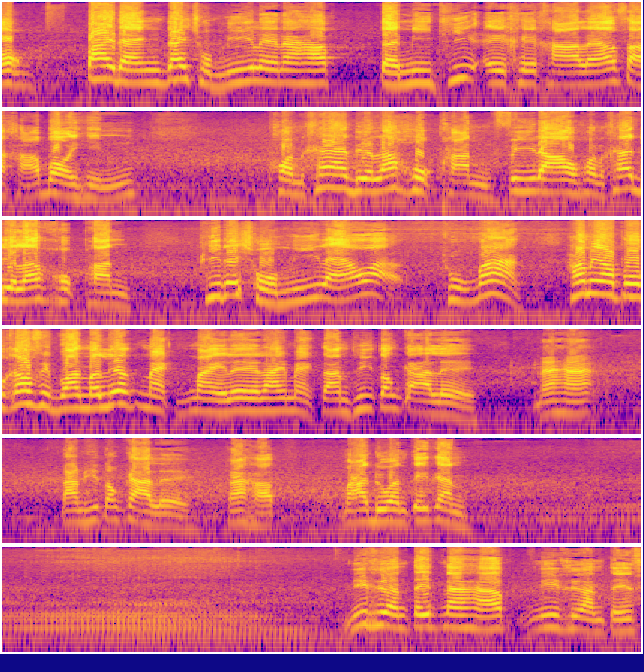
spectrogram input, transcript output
ออกป้ายแดงได้ชมนี้เลยนะครับ แต่มีที่ AK คาแล้วสาขาบ่อยหิน ผ่อนแค่เดือนละ 6,000 ฟรีดาวผ่อนแค่เดือนละ 6,000 พี่ได้โฉมนี้แล้วอะ ถูกมาก ถ้าไม่เอาโปร 90 วันมาเลือกแม็กใหม่เลยลายแม็กตามที่ต้องการเลยนะฮะ ตามที่ต้องการเลยนะครับ มาดูอันติดกัน นี่คืออันติดนะครับ นี่คืออันติส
